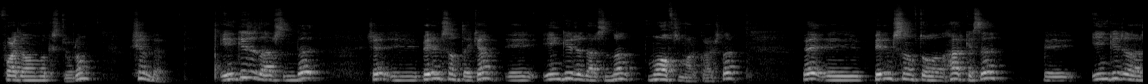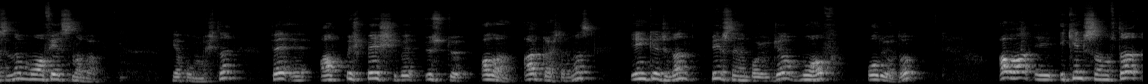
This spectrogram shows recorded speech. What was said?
faydalanmak istiyorum. Şimdi İngilizce dersinde şey, e, benim sınıftayken e, İngilizce dersinden muafım arkadaşlar. Ve e, benim sınıfta olan herkese e, İngilizce dersinden muafiyet sınavı yapılmıştı. Ve e, 65 ve üstü alan arkadaşlarımız İngilizceden bir sene boyunca muaf oluyordu. Ama e, ikinci sınıfta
